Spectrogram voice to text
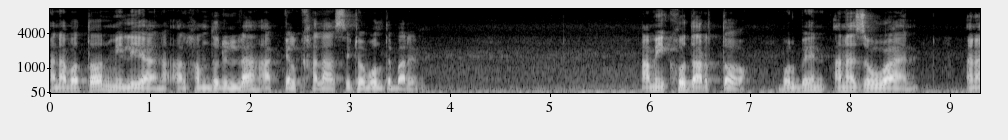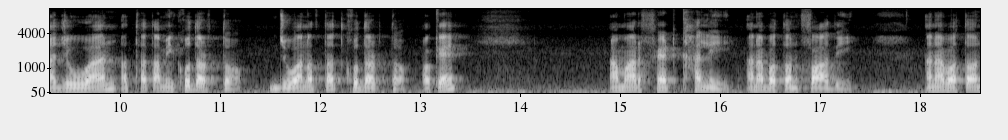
আনাবতন মিলিয়ান, আলহামদুলিল্লাহ, আক্কেল খালাস, এটাও বলতে পারেন। আমি ক্ষুধার্ত, বলবেন আনা জৌয়ান। আনা অর্থাৎ আমি ক্ষুধার্ত। জোয়ান অর্থাৎ ক্ষুধার্ত, ওকে? আমার ফ্যাট খালি, আনা বতন ফাদি। আনা বতন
